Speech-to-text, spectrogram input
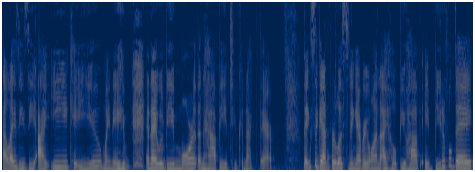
L I Z Z I E K E U, my name, and I would be more than happy to connect there. Thanks again for listening, everyone. I hope you have a beautiful day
